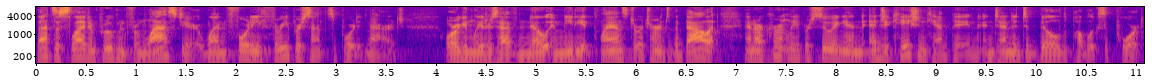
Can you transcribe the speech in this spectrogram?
That's a slight improvement from last year, when 43 percent supported marriage. Oregon leaders have no immediate plans to return to the ballot and are currently pursuing an education campaign intended to build public support.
